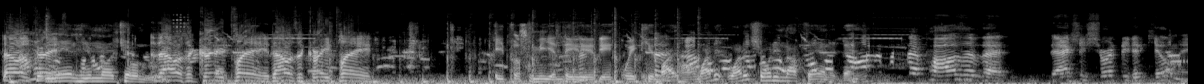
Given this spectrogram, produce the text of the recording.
That was Me great. and Humanoid killed. That was a great play. That was a great play. It was me and DDD. We killed Why, him. why did why did Shorty not say anything? 100% positive that actually Shorty did kill me.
